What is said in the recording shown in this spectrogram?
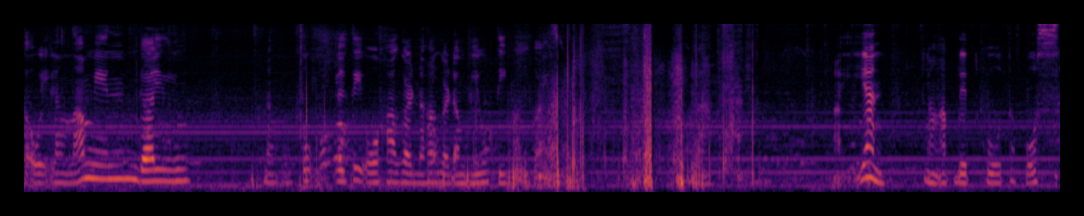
kauwi lang namin galing ng to- LTO haggard na haggard ang beauty ko guys. Ayan ang update ko. Tapos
